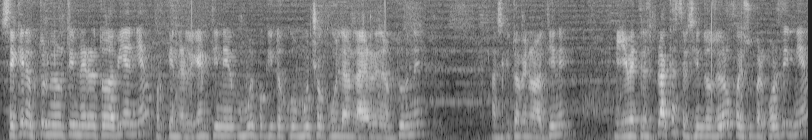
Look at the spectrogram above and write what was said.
Sé que Nocturne no tiene R todavía, ¿ya? Porque en el game tiene muy poquito, mucho cooldown la R de Nocturne. Así que todavía no la tiene. Me llevé tres placas, 300 de oro, fue super worth it, ¿ya?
